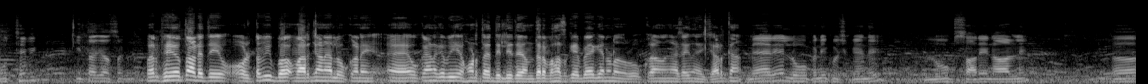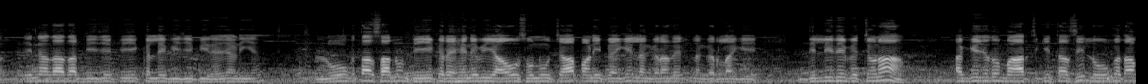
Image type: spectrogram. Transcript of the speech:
ਉੱਥੇ ਵੀ ਕੀਤਾ ਜਾ ਸਕਦਾ। ਪਰ ਫਿਰ ਤੁਹਾਡੇ ਤੇ ਉਲਟ ਵੀ ਵਰ ਜਾਣਾ ਲੋਕਾਂ ਨੇ। ਅ, ਉਹ ਕਹਿਣਗੇ ਵੀ ਹੁਣ ਤਾਂ ਦਿੱਲੀ ਦੇ ਅੰਦਰ ਫਸ ਕੇ ਬਹਿ ਗਏ ਇਹਨਾਂ ਨੂੰ ਰੋਕਣਾ ਚਾਹੀਦਾ ਸੀ ਸੜਕਾਂ। ਮੈਂ ਇਹ ਲੋਕ ਨਹੀਂ ਕੁਝ ਕਹਿੰਦੇ। ਲੋਕ ਸਾਰੇ ਨਾਲ ਨੇ। ਇਹਨਾਂ ਦਾ ਤਾਂ ਬੀਜੇਪੀ, ਇਕੱਲੇ ਬੀਜੇਪੀ ਰਹਿ ਜਾਣੀ ਹੈ ਲੋਕ ਤਾਂ ਸਾਨੂੰ ਡੀਕ ਰਹੇ ਨੇ ਵੀ ਆਓ, ਤੁਹਾਨੂੰ ਚਾਹ ਪਾਣੀ ਪੈ ਗਏ, ਲੰਗਰਾਂ ਦੇ, ਲੰਗਰ ਲਾਗੇ ਦਿੱਲੀ ਦੇ ਵਿੱਚੋਂ ਨਾ, ਅੱਗੇ ਜਦੋਂ ਮਾਰਚ ਕੀਤਾ ਸੀ, ਲੋਕ ਤਾਂ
